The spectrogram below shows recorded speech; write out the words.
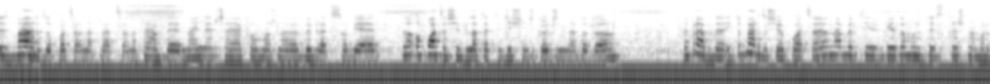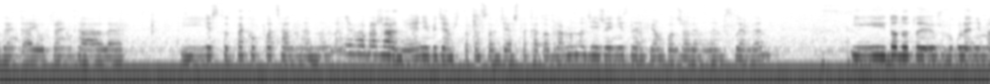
To jest bardzo opłacalna praca, naprawdę najlepsza jaką można wybrać sobie. To opłaca się wylatać te 10 godzin na Dodo. Naprawdę i to bardzo się opłaca. Nawet wiadomo, że to jest straszna mordęga i utręka, ale i jest to tak opłacalne, no, no niewyobrażalnie. Ja nie wiedziałam, że ta praca będzie aż taka dobra. Mam nadzieję, że jej nie znerwią pod żadnym względem. I Dodo to już w ogóle nie ma,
